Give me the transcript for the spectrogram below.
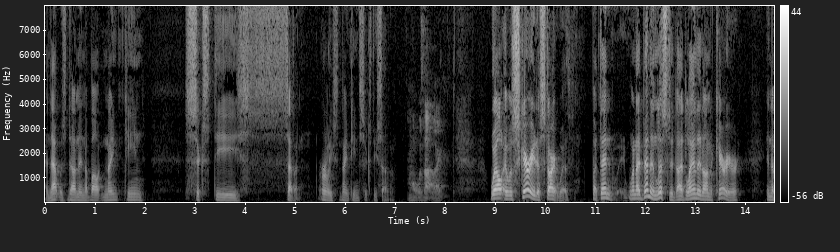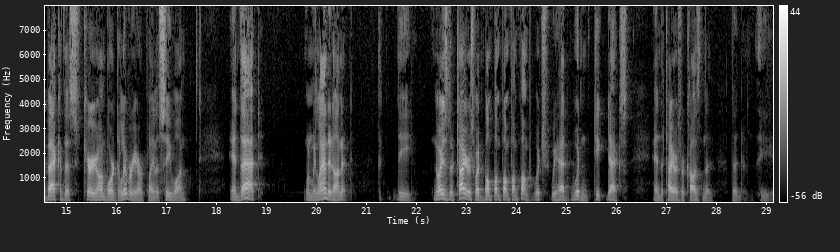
And that was done in about 1967, early 1967. And what was that like? Well, it was scary to start with, but then when I'd been enlisted, I'd landed on a carrier in the back of this carrier on board delivery airplane, a C 1, and that, when we landed on it, the, the noise of the tires went bump, bump, bump, bump, bump, which we had wooden teak decks, and the tires were causing the, the, the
